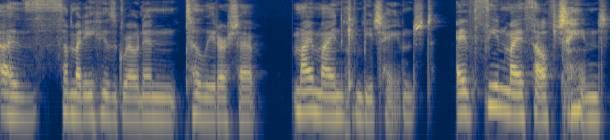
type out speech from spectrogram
as somebody who's grown into leadership, my mind can be changed. I've seen myself change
